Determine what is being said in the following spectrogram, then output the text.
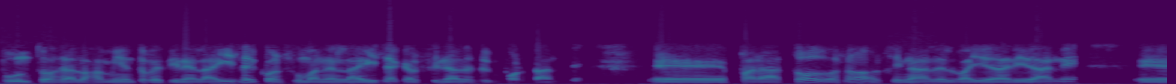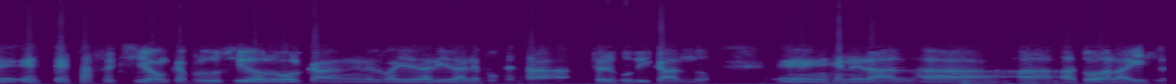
puntos de alojamiento que tiene la isla y consuman en la isla, que al final es lo importante eh, para todos, ¿no? Al final el Valle de Aridane eh, esta afección que ha producido el volcán en el Valle de Aridane pues está perjudicando en general a, toda la isla.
